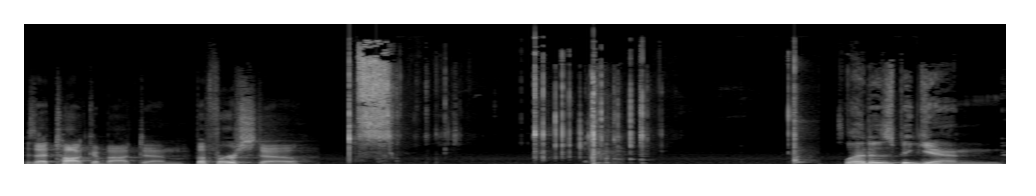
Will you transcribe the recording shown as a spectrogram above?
as I talk about them. But first, though, let us begin.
